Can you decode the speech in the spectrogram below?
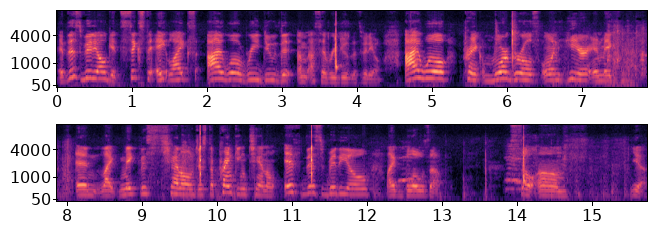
if this video gets 6 to 8 likes, I will redo this. Um, I said redo this video. I will prank more girls on here and make, and, like, make this channel just a pranking channel if this video, like, blows up. So, um, yeah.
